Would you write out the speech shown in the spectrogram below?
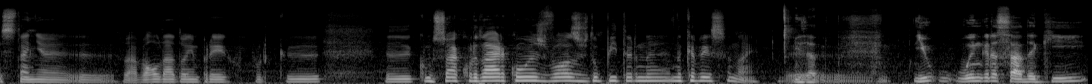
se tenha eh, abaldado ao emprego porque começou a acordar com as vozes do Peter na, na cabeça, não é? Exato. E o, o engraçado aqui,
